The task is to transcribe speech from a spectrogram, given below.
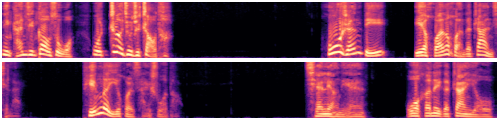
你赶紧告诉我，我这就去找他。”胡神笔也缓缓的站起来，停了一会儿，才说道：“前两年，我和那个战友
